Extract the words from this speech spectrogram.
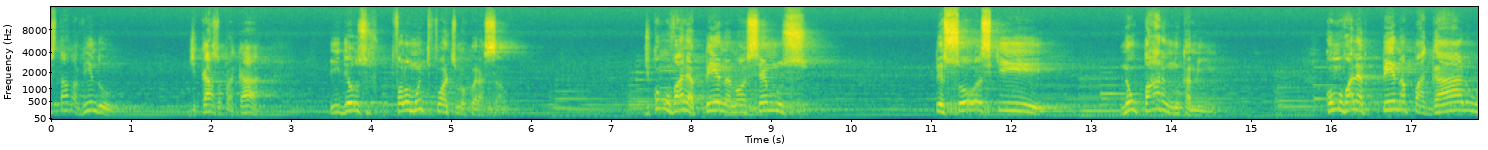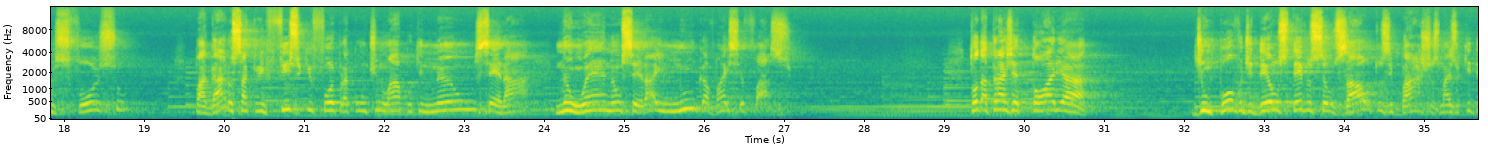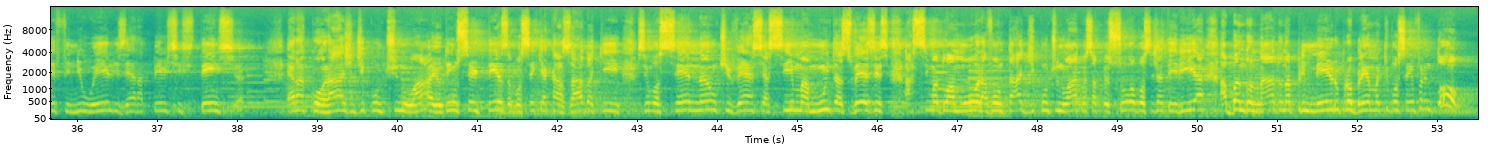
Eu estava vindo de casa para cá e Deus falou muito forte no meu coração de como vale a pena nós sermos pessoas que não param no caminho. Como vale a pena pagar o esforço, pagar o sacrifício que for para continuar, porque não será, não é, não será e nunca vai ser fácil. Toda a trajetória de um povo de Deus teve os seus altos e baixos, mas o que definiu eles era a persistência, era a coragem de continuar. Eu tenho certeza, você que é casado aqui, se você não tivesse acima, muitas vezes acima do amor, a vontade de continuar com essa pessoa, você já teria abandonado no primeiro problema que você enfrentou.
